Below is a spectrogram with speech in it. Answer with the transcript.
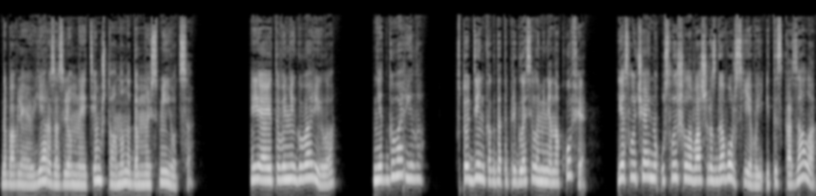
добавляю я, разозленная тем, что она надо мной смеется. Я этого не говорила. Нет, говорила. В тот день, когда ты пригласила меня на кофе, я случайно услышала ваш разговор с Евой, и ты сказала,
